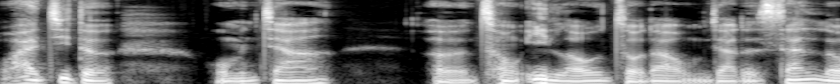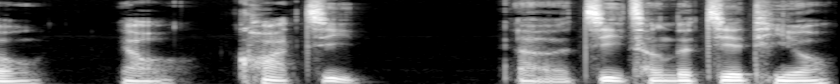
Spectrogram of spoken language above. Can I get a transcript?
我还记得我们家，呃，从一楼走到我们家的三楼，要跨几呃几层的阶梯哦，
